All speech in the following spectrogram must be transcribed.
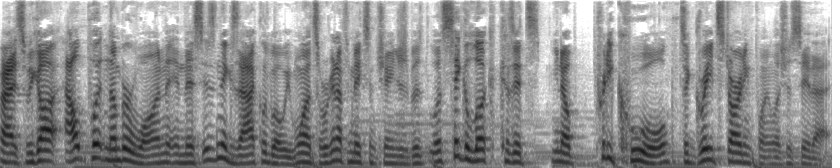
All right, so we got output number one, and this isn't exactly what we want, so we're gonna have to make some changes, but let's take a look because it's, you know, pretty cool. It's a great starting point, let's just say that.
